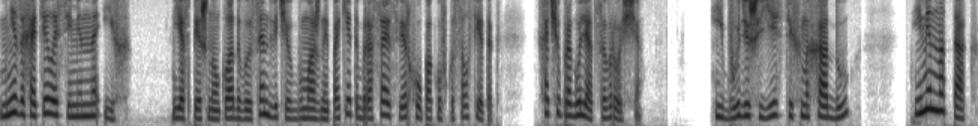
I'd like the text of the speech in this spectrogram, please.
Мне захотелось именно их. Я спешно укладываю сэндвичи в бумажный пакет и бросаю сверху упаковку салфеток. Хочу прогуляться в роще. И будешь есть их на ходу? Именно так.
